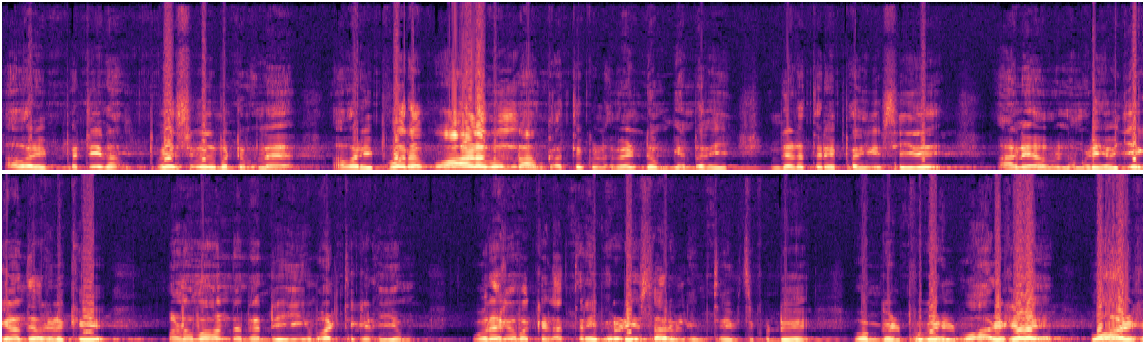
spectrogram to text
அவரை பற்றி நாம் பேசுவது மட்டுமல்ல அவரை போல வாழவும் நாம் கற்றுக்கொள்ள வேண்டும் என்பதை இந்த இடத்துல பதிவு செய்து நம்முடைய விஜயகாந்த் அவர்களுக்கு மனமார்ந்த நன்றியையும் வாழ்த்துக்களையும் உலக மக்கள் அத்தனை பேருடைய சார்பிலையும் தெரிவித்துக் கொண்டு உங்கள் புகழ் வாழ்க வாழ்க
